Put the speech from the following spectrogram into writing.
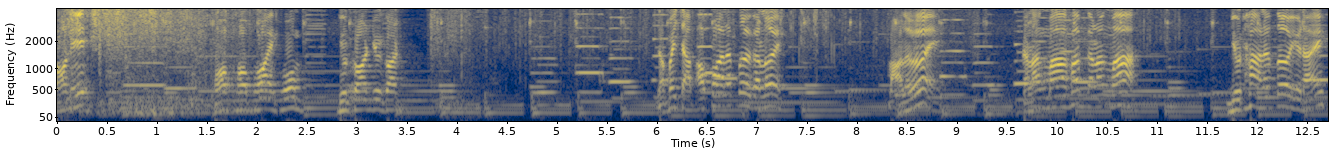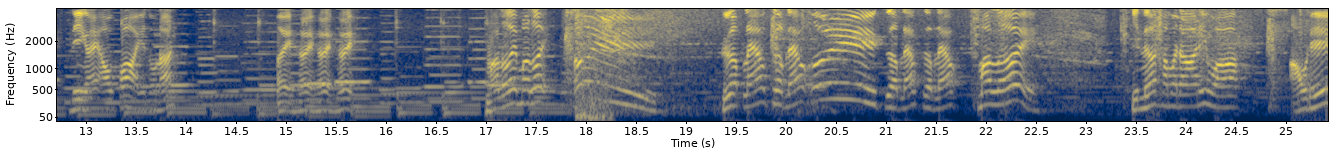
ตอนนี้ พอพอพอไอ้โคมหยุดก่อนหยุดก่อนเดี๋ยวไปจับอัลฟาแรปเตอร์กันเลย มาเลยกำลังมาครับกำลังมา อยู่ท่าแรปเตอร์อยู่ไหนนี่ไงอัลฟาอยู่ตรงนั้น เฮ้ยเฮ้ยเฮ้ยเฮ้ยมาเลยมาเลยเฮ้ยเกือบแล้วเกือบแล้วเอ้ย เกือบแล้วเกือบแล้ว มาเลย กินเนื้อธรรมดานี่หวะเอาดิ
